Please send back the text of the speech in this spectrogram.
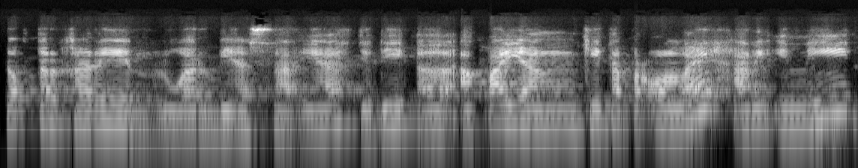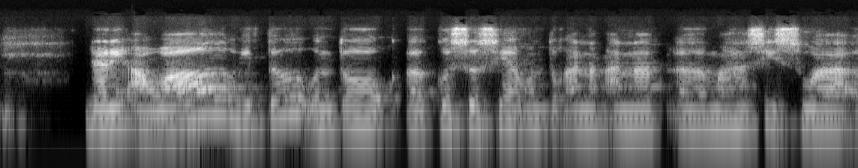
Dokter Karin, luar biasa ya. Jadi uh, apa yang kita peroleh hari ini dari awal gitu untuk uh, khususnya untuk anak-anak uh, mahasiswa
